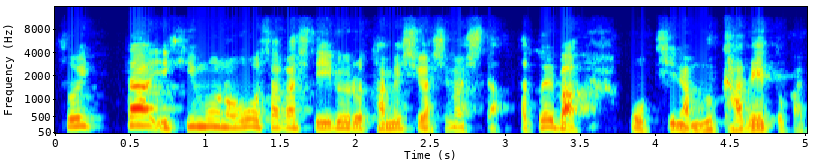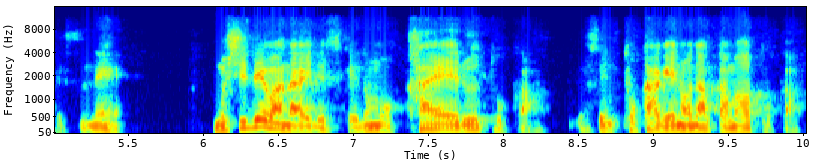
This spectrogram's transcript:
そういった生き物を探していろいろ試しはしました。例えば、大きなムカデとかですね、虫ではないですけども、カエルとか、要するにトカゲの仲間とか、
